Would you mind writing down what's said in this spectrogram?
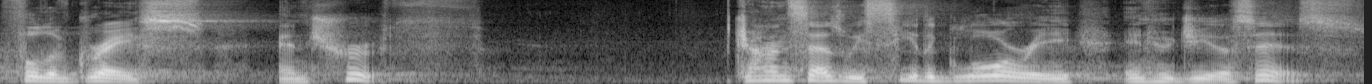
full of grace and truth. John says we see the glory in who Jesus is.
